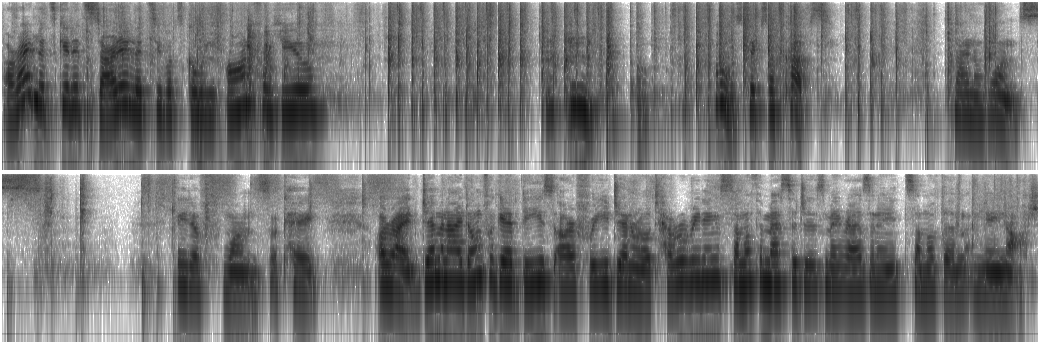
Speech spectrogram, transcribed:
All right, let's get it started. Let's see what's going on for you. oh, Six of Cups. Nine of Wands. Eight of Wands. Okay. All right, Gemini, don't forget these are free general tarot readings. Some of the messages may resonate, some of them may not.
